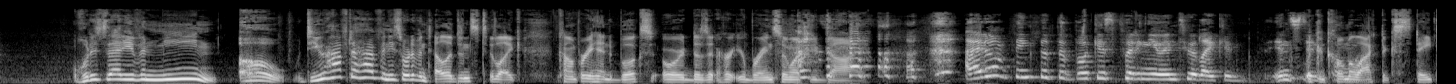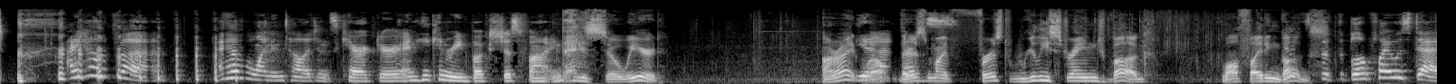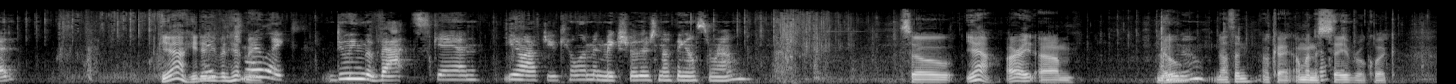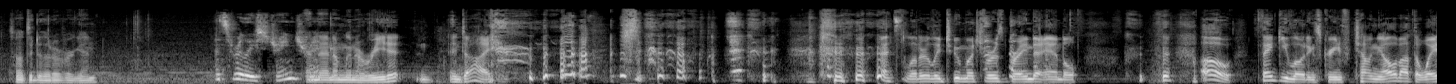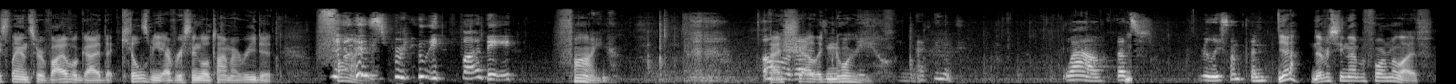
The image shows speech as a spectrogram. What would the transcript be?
What does that even mean? Oh, do you have to have any sort of intelligence to like comprehend books, or does it hurt your brain so much you die? I don't think that the book is putting you into like an instant like a comalactic state? I have uh, I have one intelligence character, and he can read books just fine. that is so weird. All right, Yeah, well, there's my first really strange bug while fighting bugs. The, the bloatfly was dead. Yeah, he didn't Maybe even hit me. Like doing the VATS scan, you know, after you kill him, and make sure there's nothing else around. So yeah, all right. Um, no, nothing. Okay, I'm gonna save real quick, so I don't have to do that over again, That's really strange, right? and then I'm gonna read it and, and die. That's literally too much for his brain to handle. oh, thank you, loading screen, for telling me all about the Wasteland Survival Guide that kills me every single time I read it. Fine, it's really funny. fine. Oh, I shall ignore you. I think. Wow, that's really something. Yeah, never seen that before in my life.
